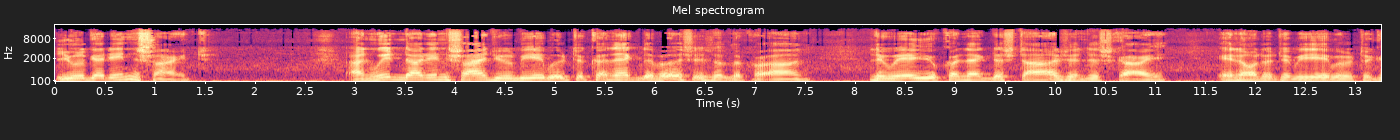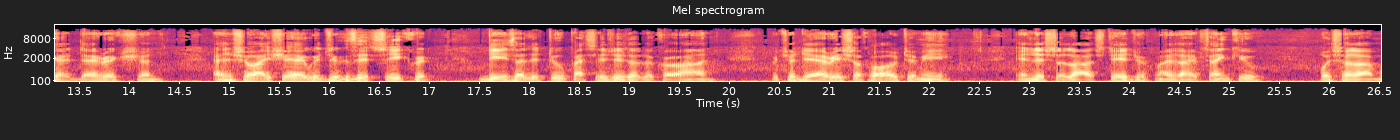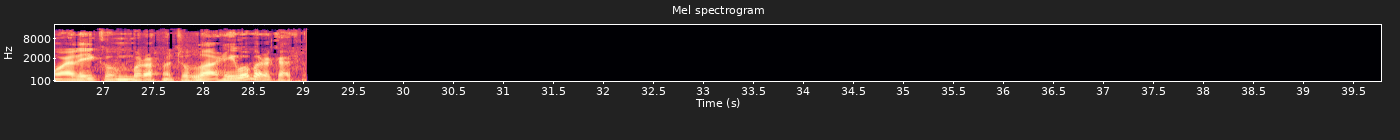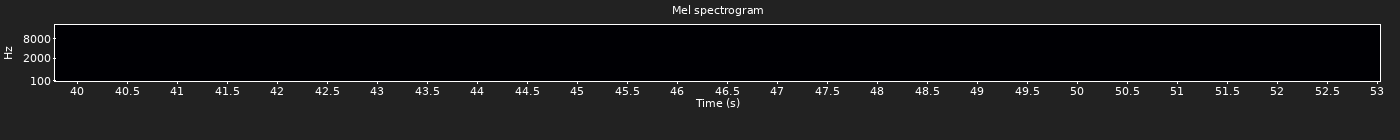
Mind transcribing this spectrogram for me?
you will get insight. And with that insight, you'll be able to connect the verses of the Quran the way you connect the stars in the sky in order to be able to get direction. And so I share with you this secret. These are the two passages of the Quran which are dearest of all to me in this last stage of my life. Thank you. Wassalamu alaikum wa rahmatullahi wa barakatuh.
